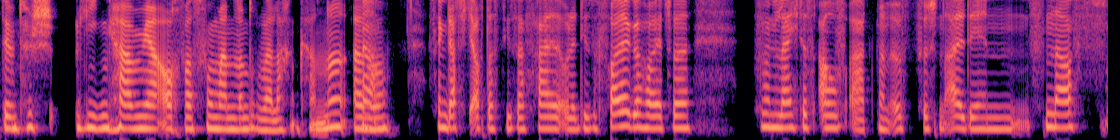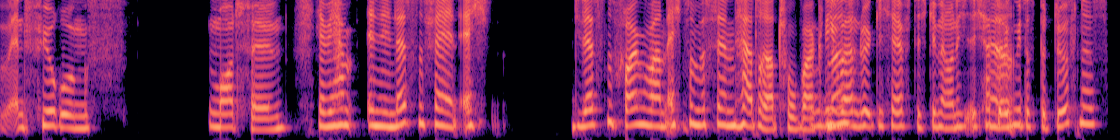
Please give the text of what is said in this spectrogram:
dem Tisch liegen haben, ja auch was, wo man dann drüber lachen kann. Ne? Also, Ja. Deswegen dachte ich auch, dass dieser Fall oder diese Folge heute so ein leichtes Aufatmen ist zwischen all den Snuff, Entführungs, Mordfällen. ja, wir haben in den letzten Fällen echt, die letzten Folgen waren echt so ein bisschen härterer Tobak. Die ne? waren wirklich heftig, genau. Und ich, ich hatte Ja. irgendwie das Bedürfnis,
